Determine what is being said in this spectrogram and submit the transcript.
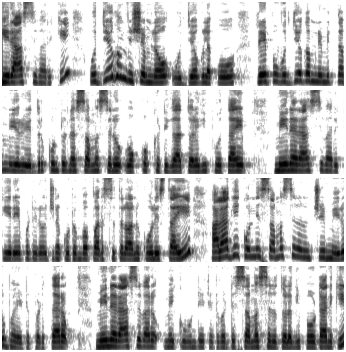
ఈ రాశి వారికి ఉద్యోగం విషయంలో ఉద్యోగులకు రేపు ఉద్యోగం నిమిత్తం మీరు ఎదుర్కొంటున్న సమస్యలు ఒక్కొక్కటిగా తొలగిపోతాయి. మీన రాశి వారికి రేపటి రోజున కుటుంబ పరిస్థితులు అనుకూలిస్తాయి. అలాగే కొన్ని సమస్యల నుంచి మీరు బయటపడతారు. మీన రాశి వారు మీకు ఉండేటటువంటి సమస్యలు తొలగిపోవటానికి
